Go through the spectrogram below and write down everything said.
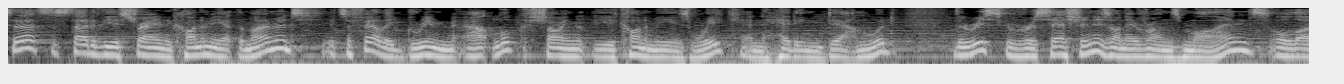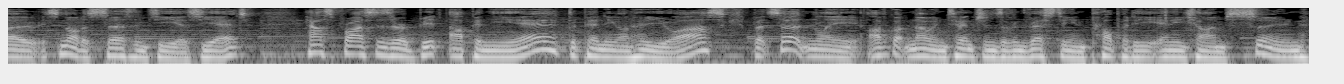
So that's the state of the Australian economy at the moment. It's a fairly grim outlook, showing that the economy is weak and heading downward. The risk of recession is on everyone's minds, although it's not a certainty as yet. House prices are a bit up in the air, depending on who you ask, but certainly I've got no intentions of investing in property anytime soon.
